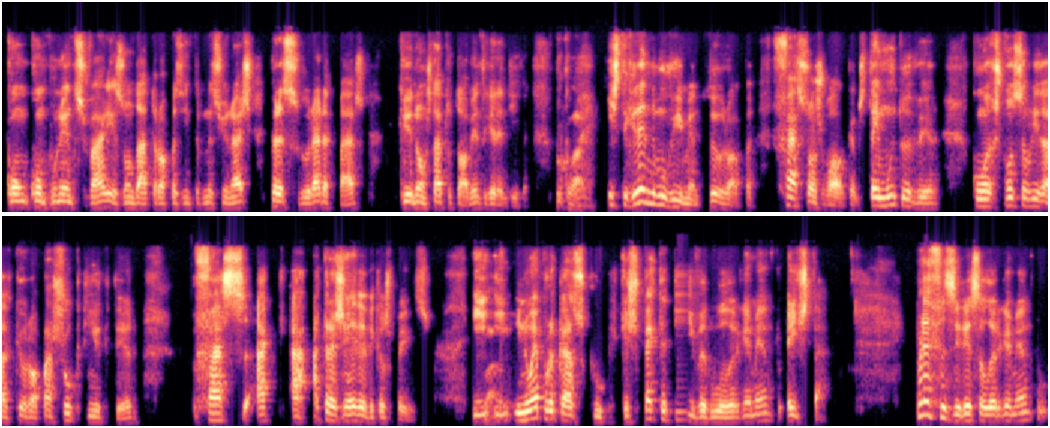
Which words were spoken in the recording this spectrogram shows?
com componentes várias, onde há tropas internacionais para assegurar a paz, que não está totalmente garantida. Porque claro. este grande movimento da Europa face aos Balcãs tem muito a ver com a responsabilidade que a Europa achou que tinha que ter face à, à, à tragédia daqueles países. E, claro. e, e, não é por acaso que, que a expectativa do alargamento aí está. Para fazer esse alargamento,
